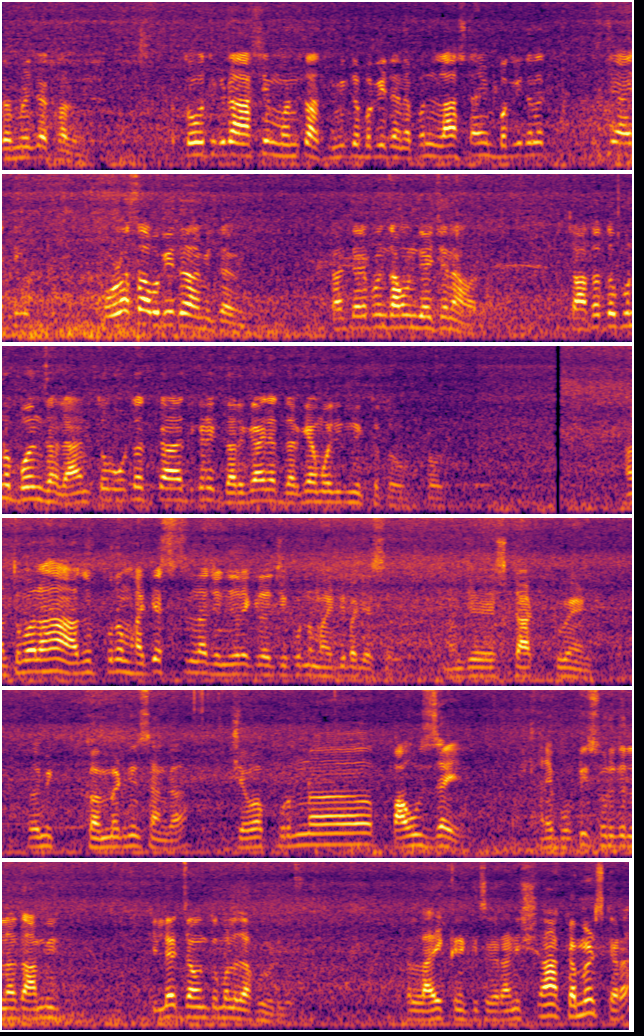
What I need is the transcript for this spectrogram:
जमिनीच्या खालून. तो तिकडे असे म्हणतात मी तर बघितलं नाही पण लास्ट टाइम बघितलं तिथे आय थिंक थोडासा बघितला आम्ही त्यावेळी. कारण त्याला पण जाऊन द्यायचे ना आम्हाला तर आता तो पूर्ण बंद झाला आणि तो बोलतात का तिकडे एक दर्गा त्या दर्ग्यामध्ये निघतो तो रोड आणि तुम्हाला हा अजून पूर्ण माहिती असेल ना जंजिरा किल्ल्याची पूर्ण माहिती पाहिजे असेल म्हणजे स्टार्ट टू एंड तर मी कमेंटनी सांगा जेव्हा पूर्ण पाऊस जाईल आणि बोटी सुरू दिली ना तर आम्ही किल्ल्यात जाऊन तुम्हाला दाखवू व्हिडिओ तर लाईक नक्कीच करा आणि हां कमेंट्स करा.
